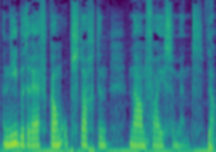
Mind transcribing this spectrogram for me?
een nieuw bedrijf kan opstarten na een faillissement. Ja,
